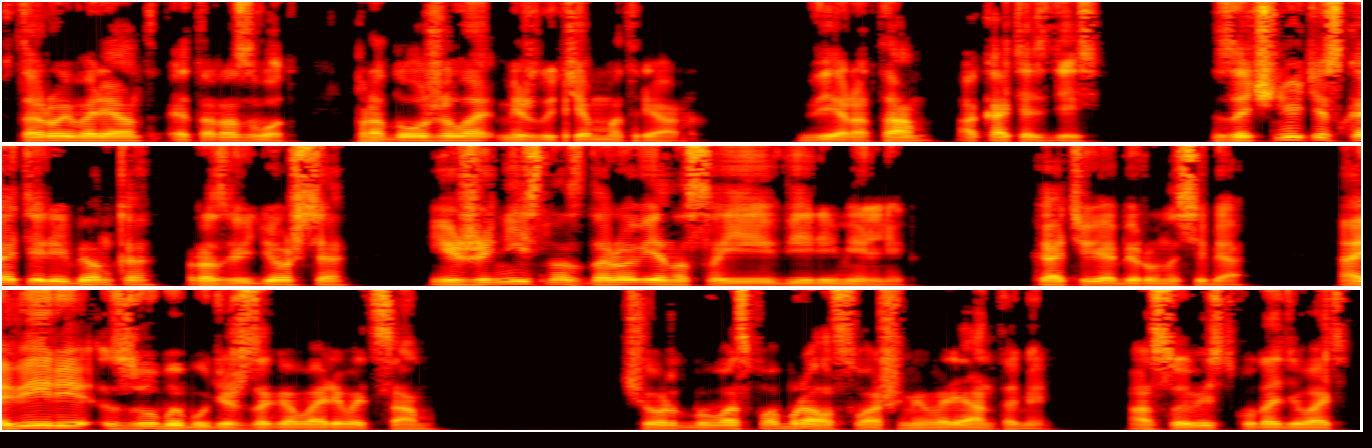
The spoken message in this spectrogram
Второй вариант — это развод, продолжила между тем матриарх. Вера там, а Катя здесь. Зачнете с Катей ребенка, разведешься и женись на здоровье на своей Вере Мельник. Катю я беру на себя. А Вере зубы будешь заговаривать сам. Черт бы вас побрал с вашими вариантами. А совесть куда девать?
